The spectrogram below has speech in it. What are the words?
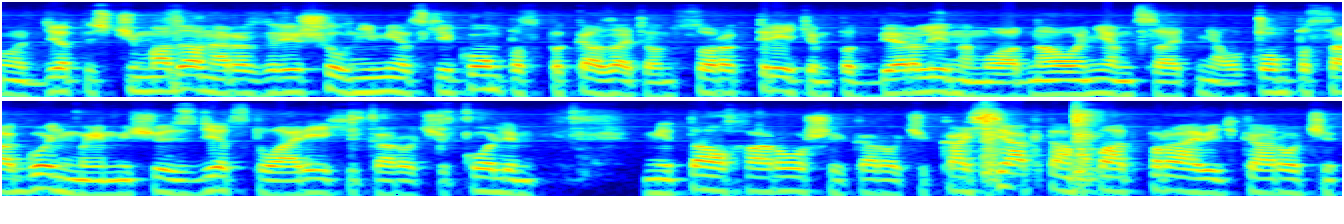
Вот, дед из чемодана разрешил немецкий компас показать. Он в 43-м под Берлином у одного немца отнял. Компас огонь, мы им еще с детства орехи, короче, колем. Металл хороший, короче, косяк там подправить, короче,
